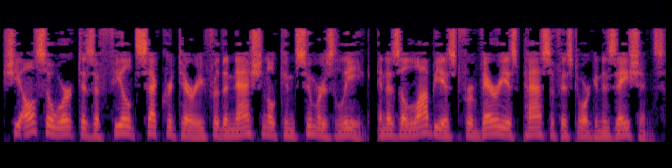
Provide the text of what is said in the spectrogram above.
she also worked as a field secretary for the National Consumers League, and as a lobbyist for various pacifist organizations.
